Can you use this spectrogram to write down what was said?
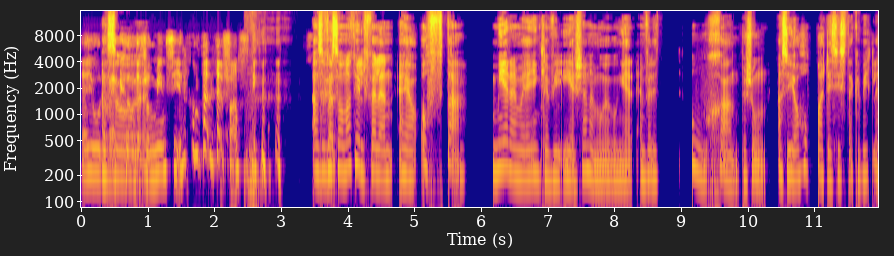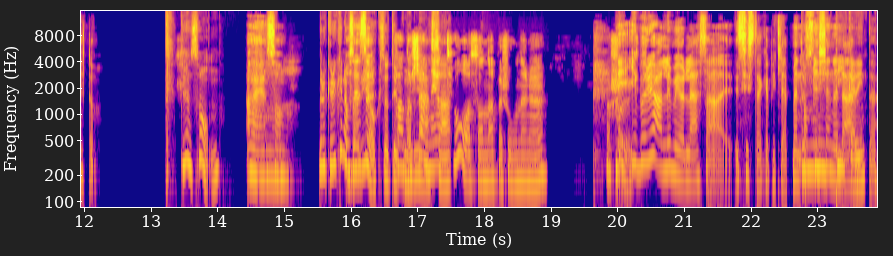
jag gjorde vad jag Alltså- kunde från min sida, men det fanns inte. Alltså för sådana tillfällen är jag ofta, mer än vad jag egentligen vill erkänna många gånger, en väldigt oskön person. Alltså jag hoppar till sista kapitlet då. Du är en sån. Ja, jag är en sån. Brukar du kunna börja så- också typ Fan, med då känner läsa? jag två sådana personer nu. Nej, jag börjar aldrig med att läsa sista kapitlet, men Du om jag känner där... inte.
